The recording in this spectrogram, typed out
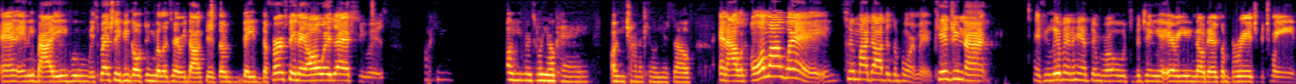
and anybody who, especially if you go through military doctors, the they the first thing they always ask you is, "Are you, are you mentally okay? Are you trying to kill yourself?" And I was on my way to my doctor's appointment. Kid you not, if you live in Hampton Roads, Virginia area, you know there's a bridge between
